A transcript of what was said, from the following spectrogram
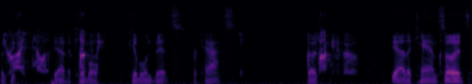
Like the- dry pellets. yeah, the kibble, like- kibble and bits for cats. I'm But talking about. Yeah, the can. So it's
